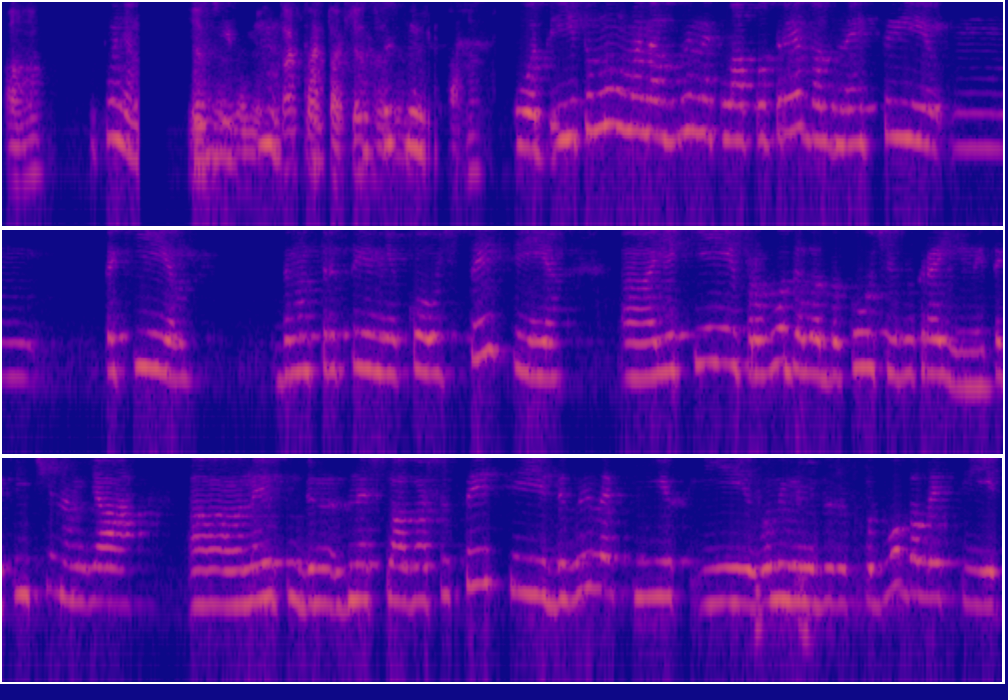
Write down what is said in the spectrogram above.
ага, Поняли? я Ну, зрозумів. Так, так, так, я зрозумів. Ага. От і тому в мене виникла потреба знайти м, такі демонстративні коуч-сесії, е, які проводили би коучі з України. І таким чином я е, на Ютубі знайшла ваші сесії, дивилась їх, і вони мені дуже сподобались. І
